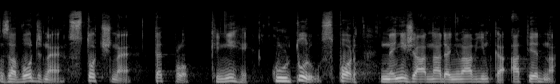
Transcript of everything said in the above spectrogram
za vodné, stočné, teplo, knihy, kulturu, sport není žádná daňová výjimka. Ad jedna.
